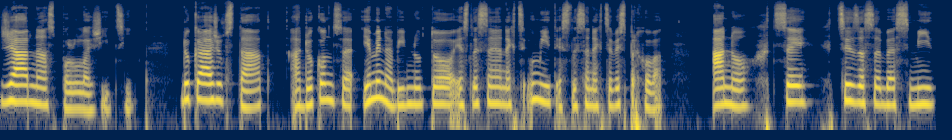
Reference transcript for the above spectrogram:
Žádná spoluležící. Dokážu vstát a dokonce je mi nabídnuto, jestli se nechci umít, jestli se nechci vysprchovat. Ano, chci, chci za sebe smít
